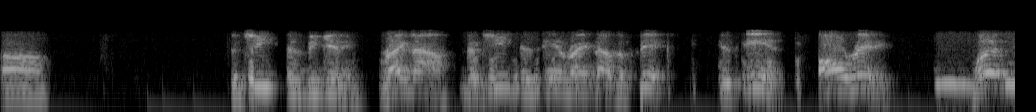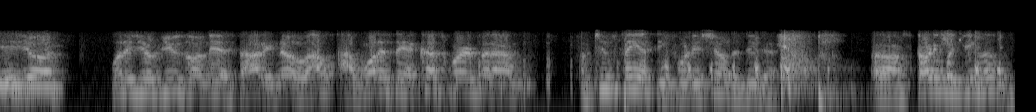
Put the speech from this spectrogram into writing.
Uh, the cheat is beginning right now. The cheat is in right now. The fix is in already. What is your what is your views on this? I already know. I I want to say a cuss word, but I'm I'm too fancy for this show to do that. Uh, starting with D. Lovely.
